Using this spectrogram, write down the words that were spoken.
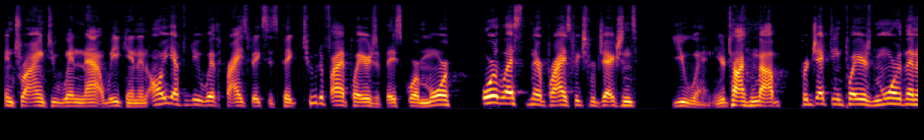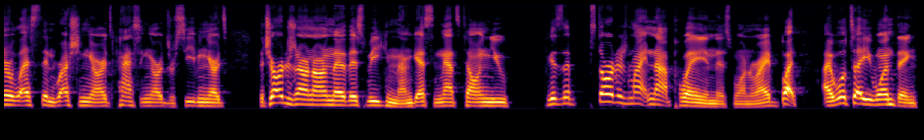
and trying to win that weekend. And all you have to do with PrizePicks is pick two to five players. If they score more or less than their PrizePicks projections, you win. You're talking about projecting players more than or less than rushing yards, passing yards, receiving yards. The Chargers aren't on there this week, and I'm guessing that's telling you because the starters might not play in this one, right? But I will tell you one thing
